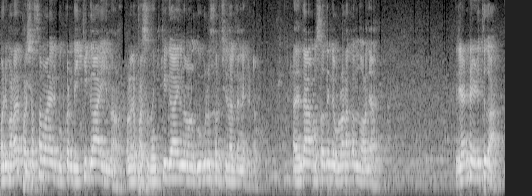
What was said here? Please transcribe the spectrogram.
ഒരു വളരെ പ്രശസ്തമായ ഒരു ബുക്കുണ്ട് ഇക്കിഗായ് എന്നാണ്. വളരെ പ്രശസ്തം. ഇക്കിഗായ് എന്ന് നമ്മൾ ഗൂഗിളിൽ സെർച്ച് ചെയ്താൽ തന്നെ കിട്ടും. അതെന്താ പുസ്തകത്തിന്റെ ഉള്ളടക്കം എന്ന് പറഞ്ഞാൽ രണ്ട് എഴുത്തുകാർ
